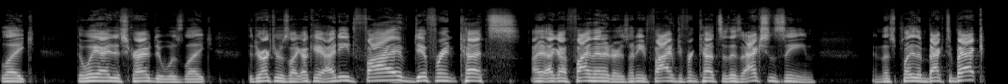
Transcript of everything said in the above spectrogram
like the way I described it was like the director was like, okay, I need five different cuts. I, I got five editors. I need five different cuts of this action scene. And let's play them back to back.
